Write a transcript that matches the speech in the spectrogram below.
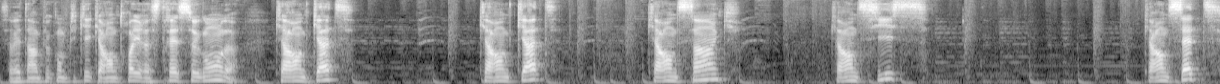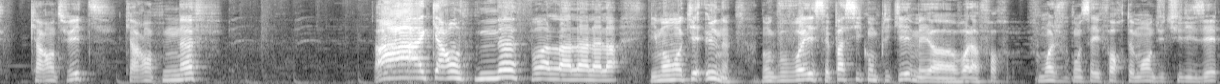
Ça va être un peu compliqué. 43, il reste 13 secondes. 44. 44. 45. 46. 47. 48. 49. Ah 49 Oh là là là là Il m'en manquait une Donc vous voyez c'est pas si compliqué mais euh, voilà fort, moi je vous conseille fortement d'utiliser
